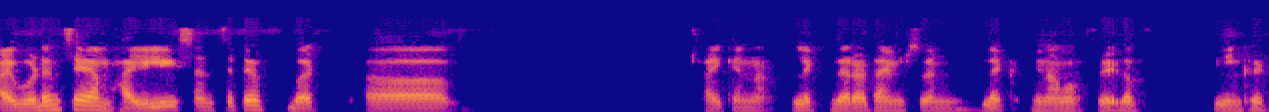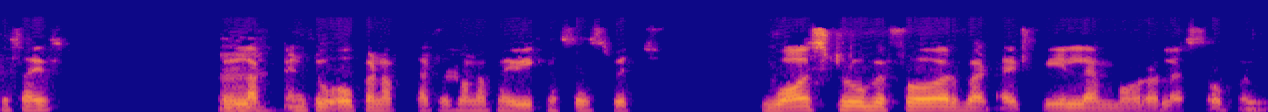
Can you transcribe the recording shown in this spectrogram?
I wouldn't say I'm highly sensitive, but uh, I can like there are times when like you know I'm afraid of being criticized. Mhm. Reluctant to open up. That is one of my weaknesses, which was true before, but I feel I'm more or less open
